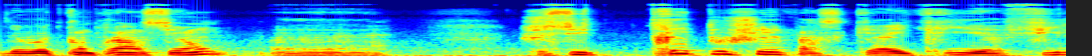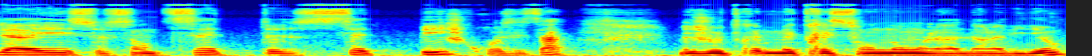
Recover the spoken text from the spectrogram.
de votre compréhension. Euh, je suis très touché par ce qu'a écrit euh, Philae 67 7P, je crois c'est ça. Mais je mettrai son nom là dans la vidéo.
